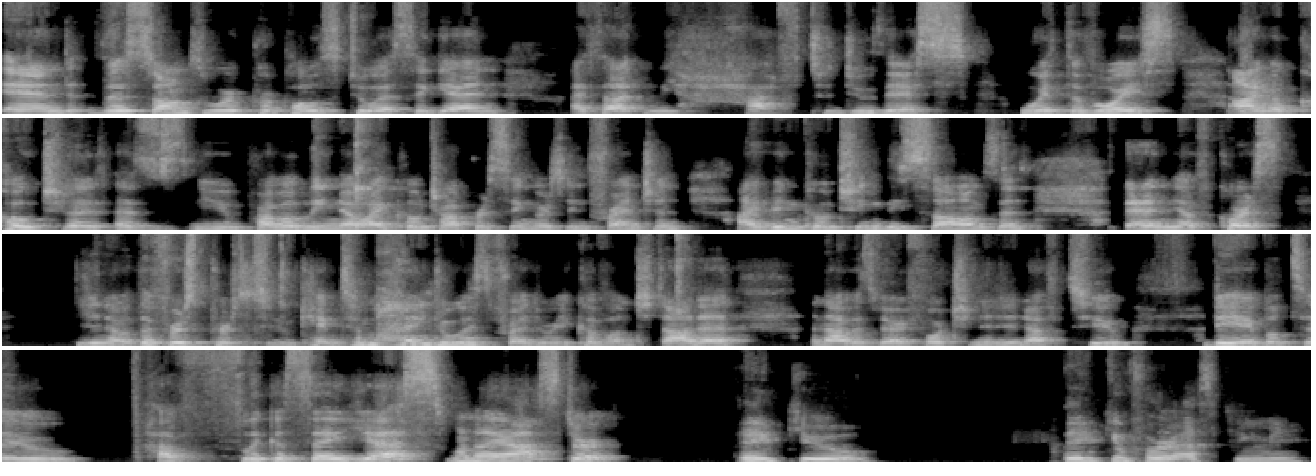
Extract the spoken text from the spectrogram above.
and the songs were proposed to us again, I thought we have to do this with the voice. I'm a coach, uh, as you probably know, I coach opera singers in French, and I've been coaching these songs. And, and of course, you know, the first person who came to mind was Frederica von Stade. And I was very fortunate enough to be able to have Flicka say yes when I asked her. Thank you. Thank you for asking me.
